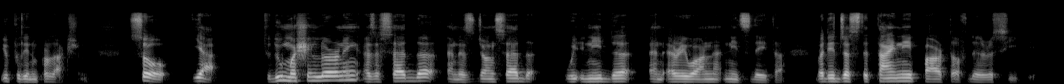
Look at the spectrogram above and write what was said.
you put it in production so yeah to do machine learning as i said and as john said we need uh, and everyone needs data but it's just a tiny part of the recipe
